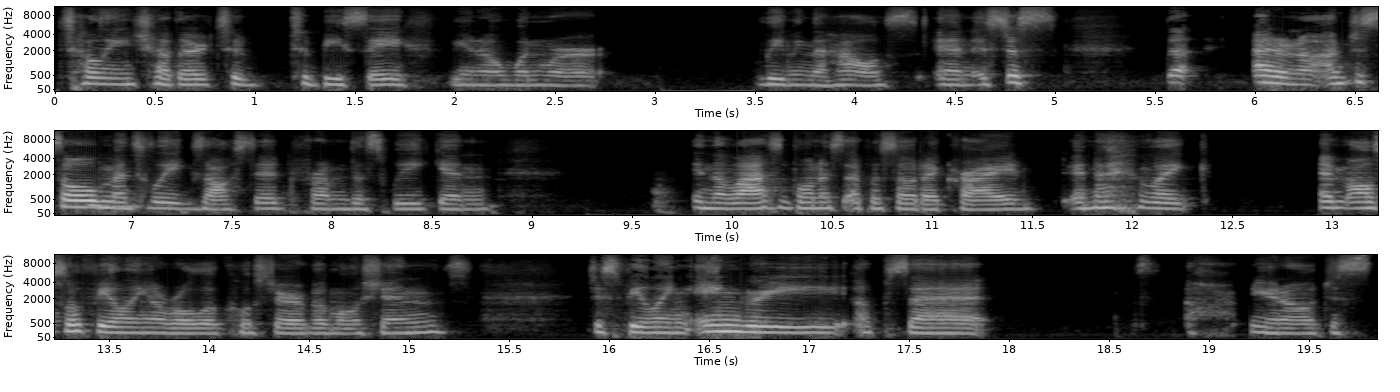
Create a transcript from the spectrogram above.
telling each other to to be safe you know when we're leaving the house. And it's just that i don't know i'm just so mentally exhausted from this week. And in the last bonus episode i cried. And i like i'm also feeling a roller coaster of emotions. Just feeling angry upset you know just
